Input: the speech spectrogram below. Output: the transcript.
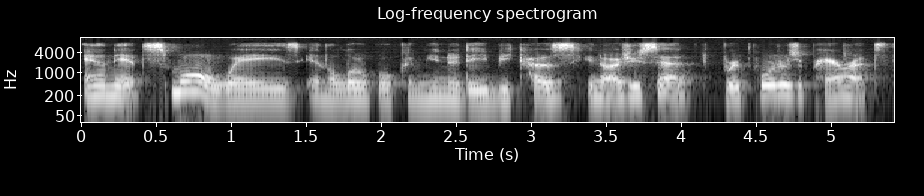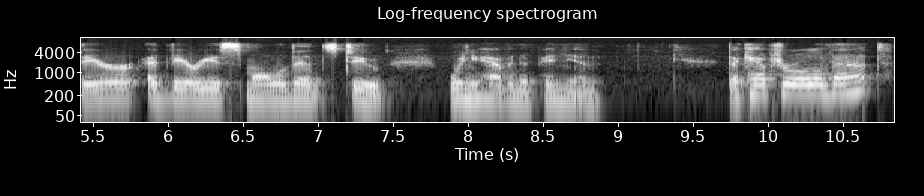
and at small ways in the local community because you know as you said reporters are parents. They're at various small events too when you have an opinion. Did i capture all of that?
